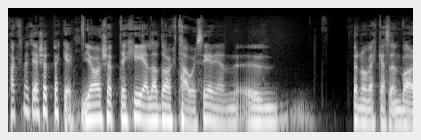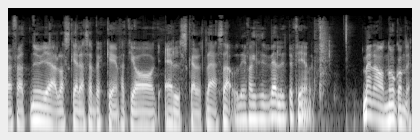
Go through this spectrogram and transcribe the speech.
faktiskt att jag har köpt böcker. Jag köpte hela Dark Tower-serien eh, för någon vecka sedan bara för att nu jävlar ska jag läsa böcker igen för att jag älskar att läsa och det är faktiskt väldigt befriande. Men ja, nog om det.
